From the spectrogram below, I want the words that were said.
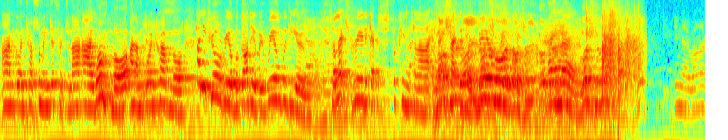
I'm going to have something different tonight. I want more and I'm going to have more. And if you're real with God, He'll be real with you. So let's really get stuck in tonight and let's make this a real meeting. Amen. Bless you. You know, I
